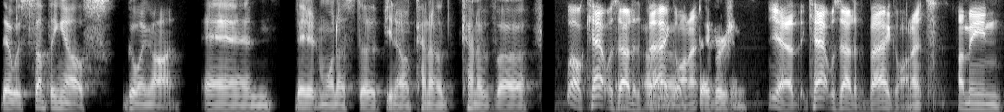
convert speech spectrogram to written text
There was something else going on. And they didn't want us to, you know, kind of kind of uh well, cat was out of the bag uh, on it. Diversion. Yeah, the cat was out of the bag on it. I mean,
